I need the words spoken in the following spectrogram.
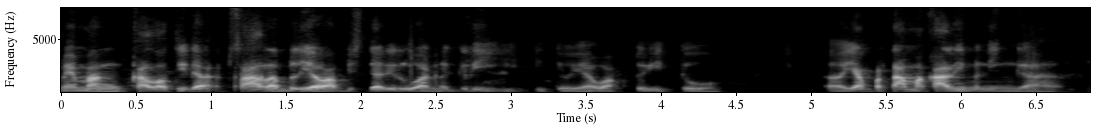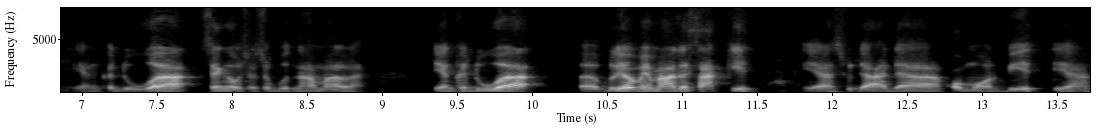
memang kalau tidak salah beliau habis dari luar negeri gitu ya waktu itu. Uh, yang pertama kali meninggal. Yang kedua, saya nggak usah sebut nama lah. Yang kedua, beliau memang ada sakit ya sudah ada komorbid ya.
